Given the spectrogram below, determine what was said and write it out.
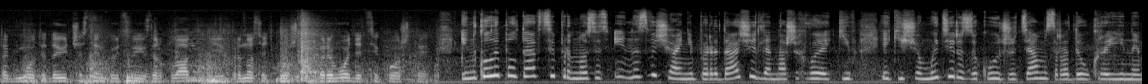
так би мовити, дають частинку від своїх зарплат і приносять кошти, переводять ці кошти. Інколи полтавці приносять і незвичайні передачі для наших вояків, які щомиті ризикують життям заради України.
